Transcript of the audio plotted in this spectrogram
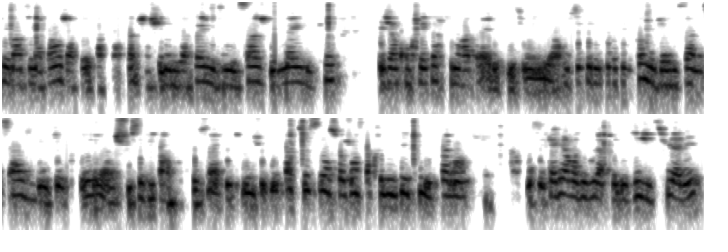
tous les mardis matin, j'appelais par portable, cherchais des appels, des messages, des mails et tout et j'ai un propriétaire qui me rappelle et qui me dit, oui, on s'est fait le téléphone et j'ai laissé un message, j'ai écouté, euh, je suis séduit par le procès et tout. Je dis, pas de souci, on se rejoint cet après-midi et tout, mais pas loin. On s'est calé un rendez-vous l'après-midi, j'y suis allée.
